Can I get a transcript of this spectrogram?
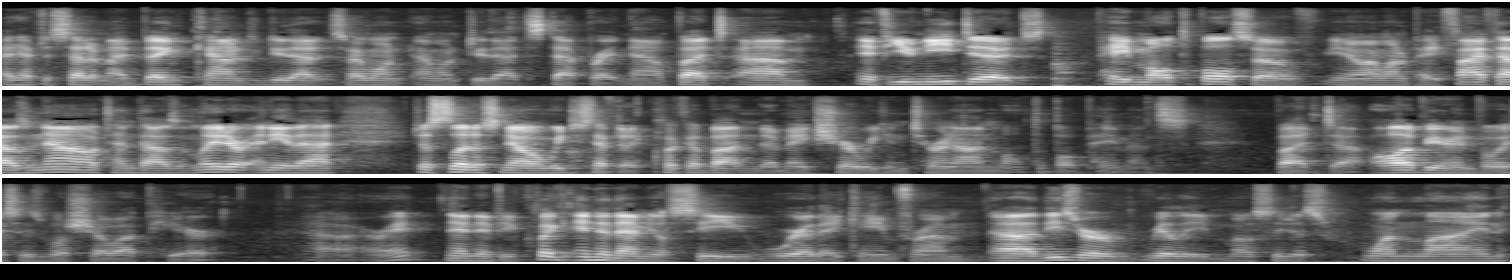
I'd have to set up my bank account to do that. So I won't, I won't do that step right now. But um, if you need to pay multiple, so you know I want to pay 5,000 now, 10,000 later, any of that, just let us know. We just have to click a button to make sure we can turn on multiple payments but uh, all of your invoices will show up here. Uh, all right, and if you click into them, you'll see where they came from. Uh, these are really mostly just one line,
